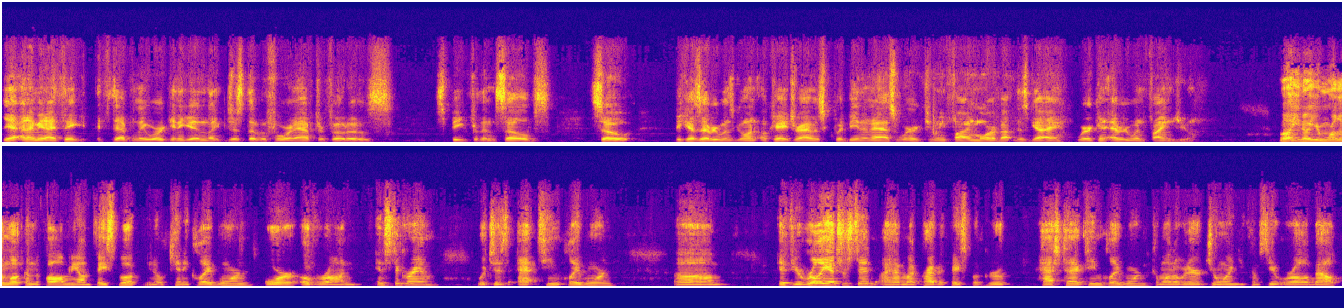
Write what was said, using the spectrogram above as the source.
yeah and i mean i think it's definitely working. Again like just the before and after photos speak for themselves. So because everyone's going okay travis quit being an ass. Where can we find more about this guy? Where can everyone find you? Well, you know, you're more than welcome to follow me on Facebook, you know, Kenny Claiborne, or over on Instagram, which is at Team Claiborne. Um, if you're really interested, I have my private Facebook group, hashtag Team Claiborne. Come on over there, join. You come see what we're all about.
